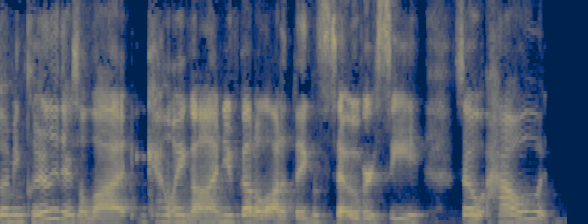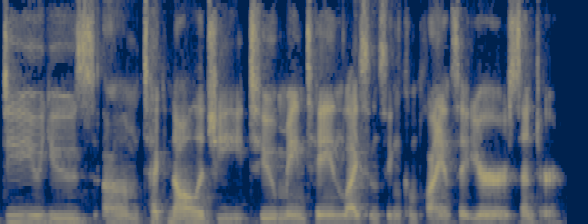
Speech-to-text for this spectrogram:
So, I mean, clearly there's a lot going on. You've got a lot of things to oversee. So, how do you use um, technology to maintain licensing compliance at your center?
